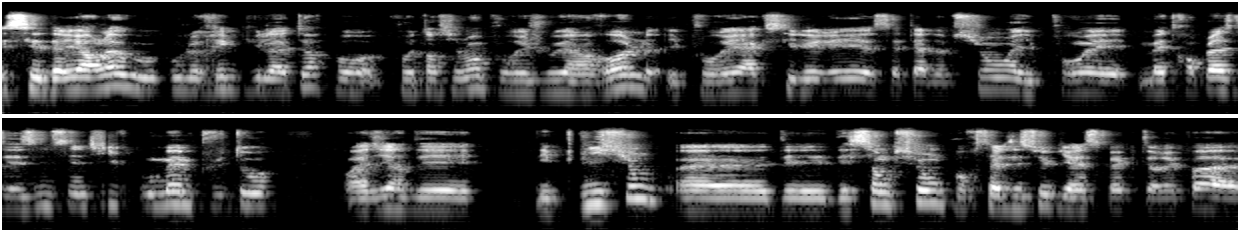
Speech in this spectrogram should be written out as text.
C'est d'ailleurs là où, le régulateur pour, potentiellement pourrait jouer un rôle et pourrait accélérer cette adoption et pourrait mettre en place des incentives ou même plutôt, on va dire, des, des punitions, euh, des, des, sanctions pour celles et ceux qui ne respecteraient pas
